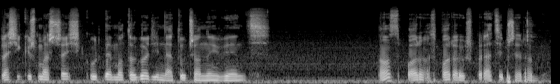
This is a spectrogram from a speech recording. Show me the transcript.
Klasik już ma 6 kurde motogodzin natłuczonych, więc no sporo, sporo już pracy przerobił.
